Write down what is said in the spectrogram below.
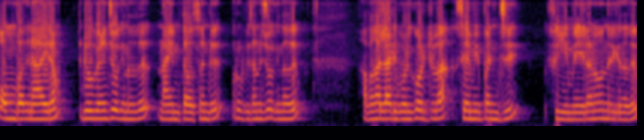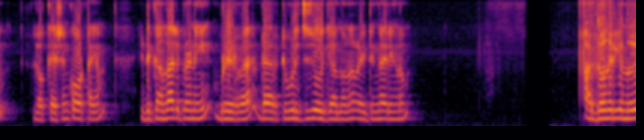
ഒമ്പതിനായിരം രൂപയാണ് ചോദിക്കുന്നത് നയൻ തൗസൻഡ് റുപ്പീസാണ് ചോദിക്കുന്നത്. അപ്പോൾ നല്ല അടിപൊളി ക്വാളിറ്റിയുള്ള സെമി പഞ്ച് ഫീമെയിലാണ് വന്നിരിക്കുന്നത്. ലൊക്കേഷൻ കോട്ടയം. എടുക്കാൻ താല്പര്യമാണെങ്കിൽ ബ്രീഡറെ ഡയറക്റ്റ് വിളിച്ച് ചോദിക്കാവുന്നതാണ് റേറ്റും കാര്യങ്ങളും. അടുത്ത് വന്നിരിക്കുന്നത്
